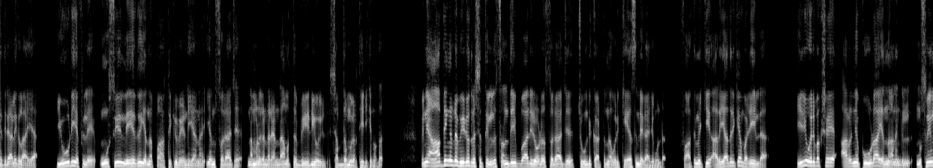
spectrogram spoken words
എതിരാളികളായ യു ഡി എഫിലെ മുസ്ലിം ലീഗ് എന്ന പാർട്ടിക്ക് വേണ്ടിയാണ് എം സ്വരാജ് നമ്മൾ കണ്ട രണ്ടാമത്തെ വീഡിയോയിൽ ശബ്ദമുയർത്തിയിരിക്കുന്നത്. പിന്നെ ആദ്യം കണ്ട വീഡിയോ ദൃശ്യത്തിൽ സന്ദീപ് ബാലിനോട് സ്വരാജ് ചൂണ്ടിക്കാട്ടുന്ന ഒരു കേസിന്റെ കാര്യമുണ്ട്. ഫാത്തിമയ്ക്ക് അറിയാതിരിക്കാൻ വഴിയില്ല. ഇനി ഒരുപക്ഷെ അറിഞ്ഞുകൂടാ എന്നാണെങ്കിൽ മുസ്ലിം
